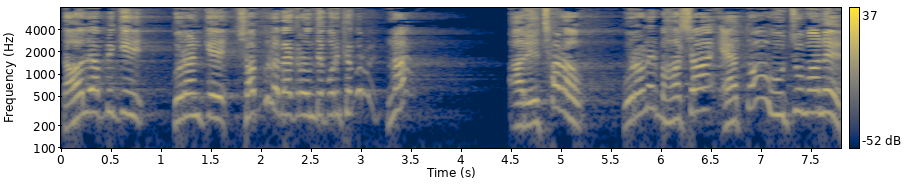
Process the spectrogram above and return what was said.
তাহলে আপনি কি কোরআনকে সবগুলো ব্যাকরণ দিয়ে পরীক্ষা করবেন? না। আর এছাড়াও কোরআনের ভাষা এত উঁচু মানের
